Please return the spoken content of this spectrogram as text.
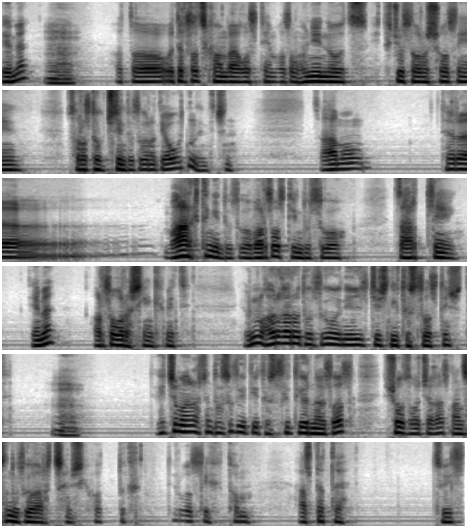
тийм ээ? Мгм. одоо удирдлага зохион байгуулалтын болон хүний нөөц, идэвхжүүл урамшууллын суралт хөгжлийн төлөвлөгөөнүүд явагдана энд чинь. За мөн тэр э, маркетингийн төлөвлөгөө, борлуулалтын төлөвлөгөө, зардлын тийм ээ орлогоор ашигын гэмэд ер нь 20 гаруй төлөвлөгөө нийлж иж нэг төсөл болдсон шүү дээ. Тэгэхээр чи манайх чинь төсөл гэдгийг төсөл гэдгээр нь ойлгоод шууд сууж байгаа л ганцхан төлөвлөгөө гаргачих юм шиг боддог. Тэр бол их том алдаатай зүйл.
